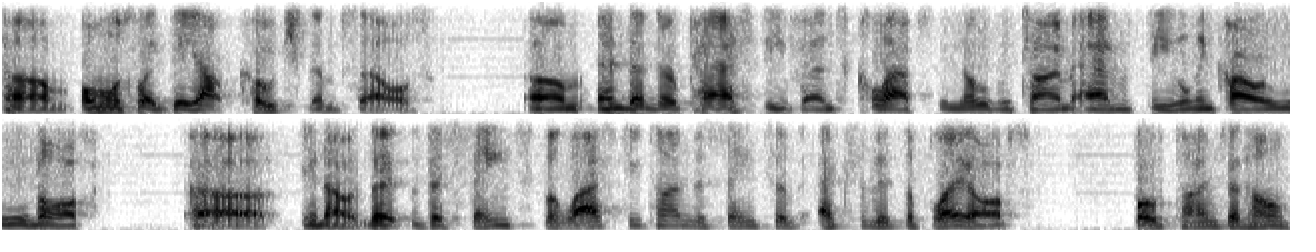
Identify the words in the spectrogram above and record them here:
um, almost like they outcoached themselves. Um, and then their pass defense collapsed in overtime. Adam Thielen, Kyle Rudolph. Uh, you know, the the Saints. The last two times the Saints have exited the playoffs, both times at home.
